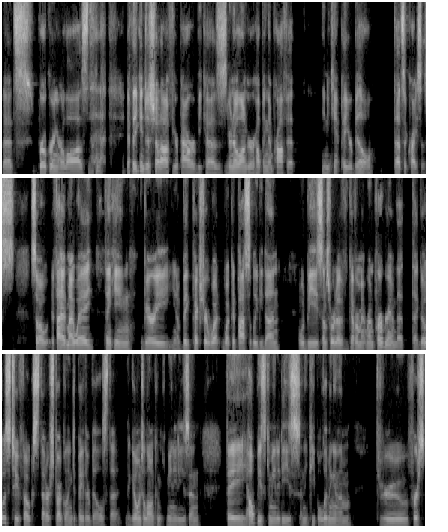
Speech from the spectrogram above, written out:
that's brokering our laws, if they can just shut off your power because you're no longer helping them profit and you can't pay your bill, that's a crisis. So if I had my way, thinking very, you know, big picture, what what could possibly be done would be some sort of government run program that that goes to folks that are struggling to pay their bills, that they go into low income communities and they help these communities and the people living in them through first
